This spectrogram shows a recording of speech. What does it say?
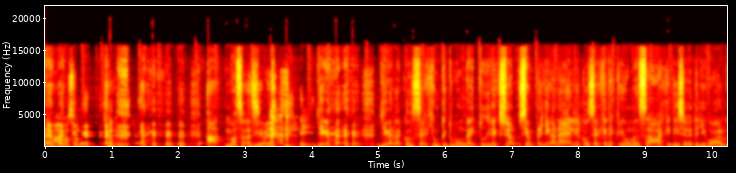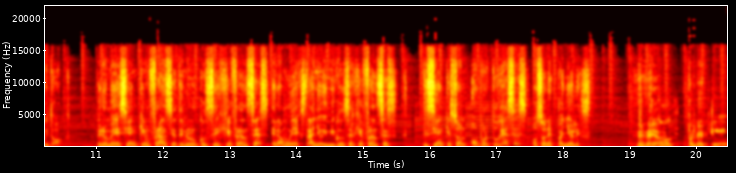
llama Amazon. Amazon, así se vaya. Eh, llega- llegan al conserje, aunque tú pongáis tu dirección, siempre llegan a él y el conserje te escribe un mensaje, te dice que te llegó algo y todo. Pero me decían que en Francia tener un conserje francés era muy extraño y mi conserje francés decían que son o portugueses o son españoles. Pero, Como que- ¿por qué?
